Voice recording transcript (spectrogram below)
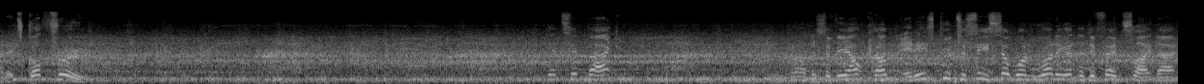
And it's got through. Gets it back. Regardless of the outcome, it is good to see someone running at the defence like that.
